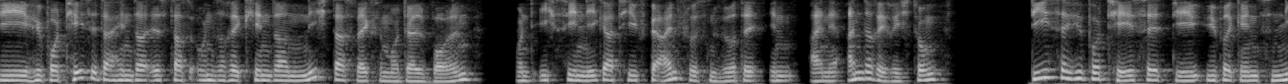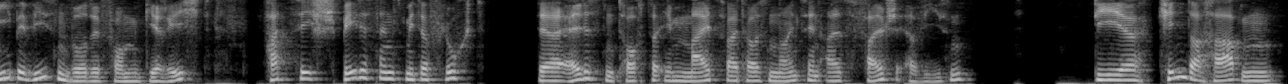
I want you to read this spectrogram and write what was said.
Die Hypothese dahinter ist, dass unsere Kinder nicht das Wechselmodell wollen und ich sie negativ beeinflussen würde in eine andere Richtung. Diese Hypothese, die übrigens nie bewiesen wurde vom Gericht, hat sich spätestens mit der Flucht der ältesten Tochter im Mai 2019 als falsch erwiesen. Die Kinder haben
